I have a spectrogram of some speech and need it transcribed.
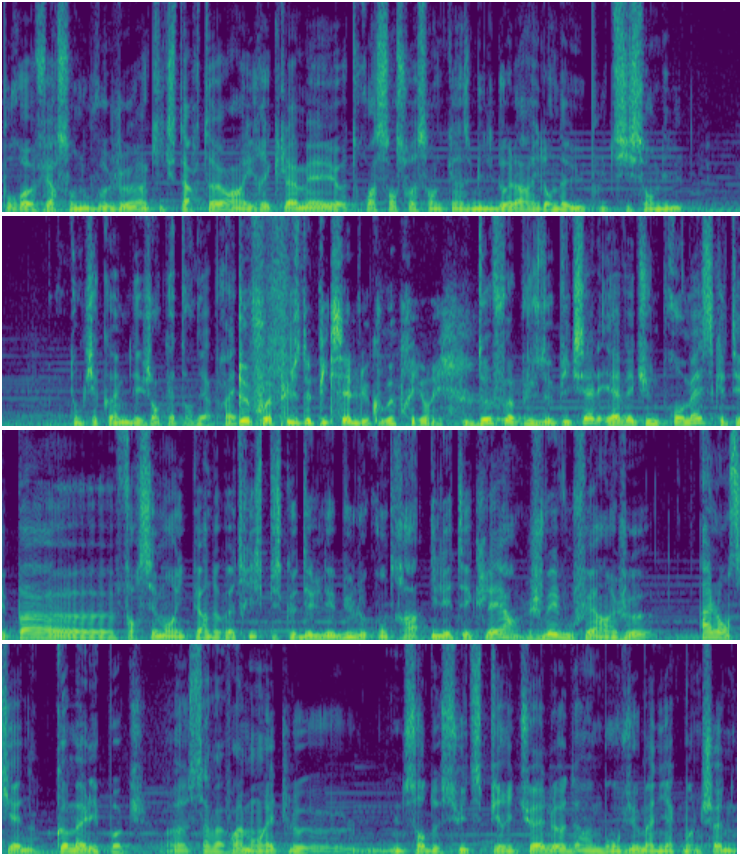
pour faire son nouveau jeu, un Kickstarter. Hein. il réclamait 375 000 dollars, il en a eu plus de 600 000. Donc il y a quand même des gens qui attendaient après. Deux fois plus de pixels du coup, a priori. Deux fois plus de pixels et avec une promesse qui n'était pas euh, forcément hyper novatrice, puisque dès le début, le contrat, il était clair, je vais vous faire un jeu à l'ancienne, comme à l'époque. Euh, ça va vraiment être une sorte de suite spirituelle d'un bon vieux Maniac Mansion.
